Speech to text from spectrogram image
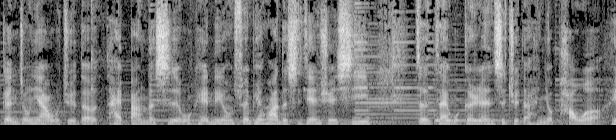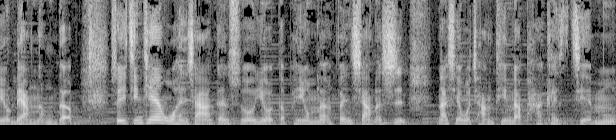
更重要，我觉得太棒的是，我可以利用碎片化的时间学习，这在我个人是觉得很有 power、很有量能的。所以今天我很想要跟所有的朋友们分享的是那些我常听的 podcast 节目，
